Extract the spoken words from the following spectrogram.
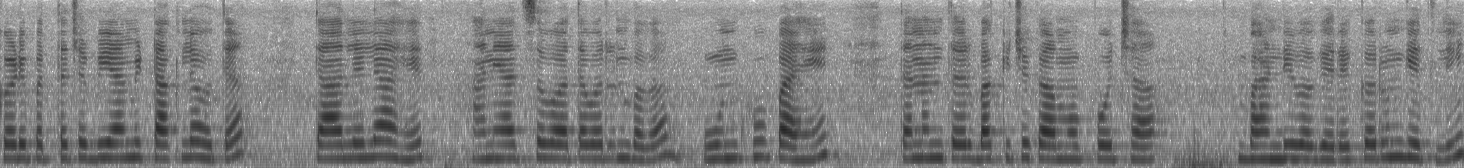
कढीपत्त्याच्या बिया मी टाकल्या होत्या. त्या आलेल्या आहेत. आणि आजचं वातावरण बघा ऊन खूप आहे. त्यानंतर बाकीचे कामं पोछा भांडी वगैरे करून घेतली.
